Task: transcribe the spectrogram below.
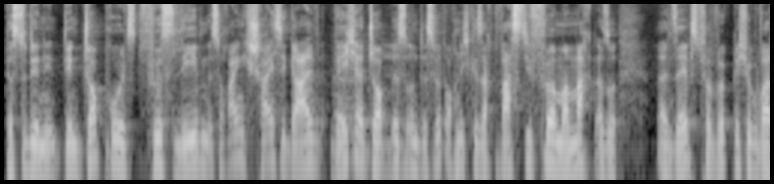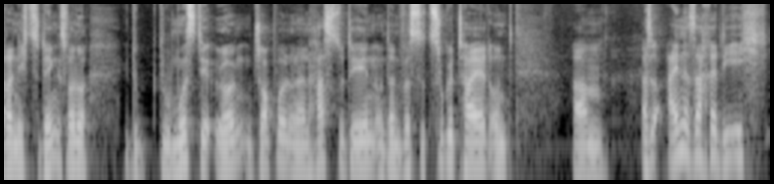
dass du dir den, den Job holst fürs Leben. Ist auch eigentlich scheißegal, welcher mhm. Job ist und es wird auch nicht gesagt, was die Firma macht. Also an Selbstverwirklichung war da nicht zu denken. Es war nur, du, du musst dir irgendeinen Job holen und dann hast du den und dann wirst du zugeteilt und ähm, also eine Sache, die ich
